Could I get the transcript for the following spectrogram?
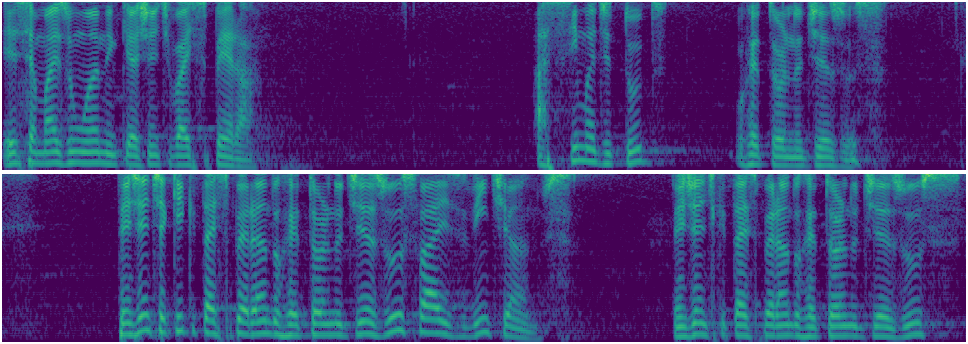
Esse é mais um ano em que a gente vai esperar. acima de tudo, o retorno de Jesus. Tem gente aqui que está esperando o retorno de Jesus faz 20 anos. Tem gente que está esperando o retorno de Jesus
